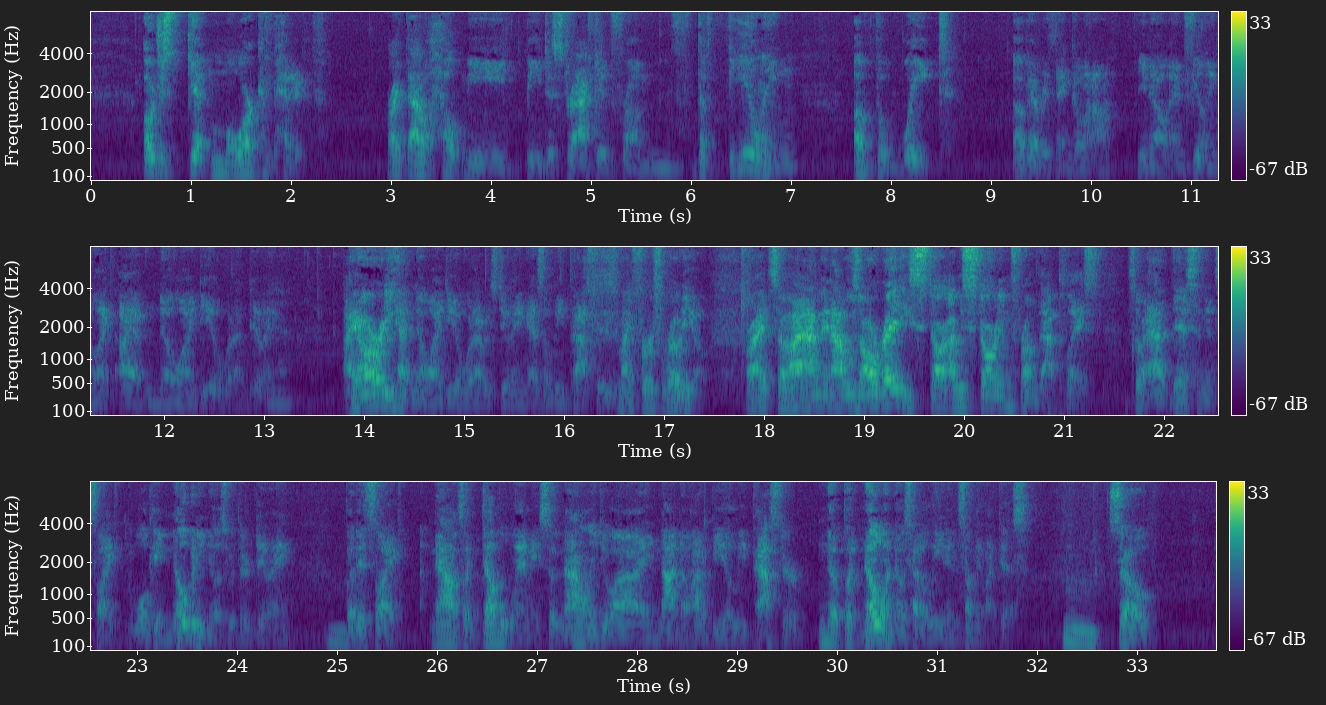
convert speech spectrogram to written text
oh, just get more competitive, right? That'll help me be distracted from the feeling of the weight of everything going on, you know, and feeling like I have no idea what I'm doing. I already had no idea what I was doing as a lead pastor. This is my first rodeo, right? So I, I mean, I was already start. I was starting from that place. So add this, and it's like, well, okay, nobody knows what they're doing, but it's like now it's like double whammy. So not only do I not know how to be a lead pastor, no, but no one knows how to lead in something like this. Hmm. So,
